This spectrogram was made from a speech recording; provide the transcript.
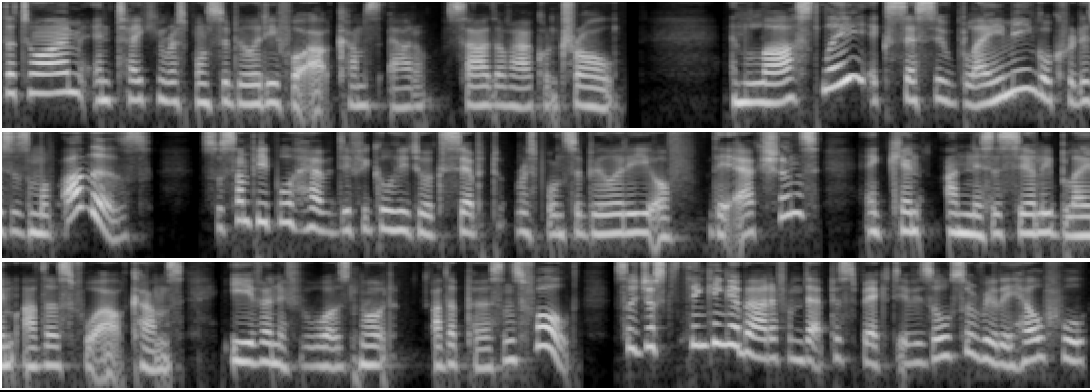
the time and taking responsibility for outcomes outside of our control. And lastly, excessive blaming or criticism of others. So, some people have difficulty to accept responsibility of their actions and can unnecessarily blame others for outcomes, even if it was not other person's fault. So just thinking about it from that perspective is also really helpful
